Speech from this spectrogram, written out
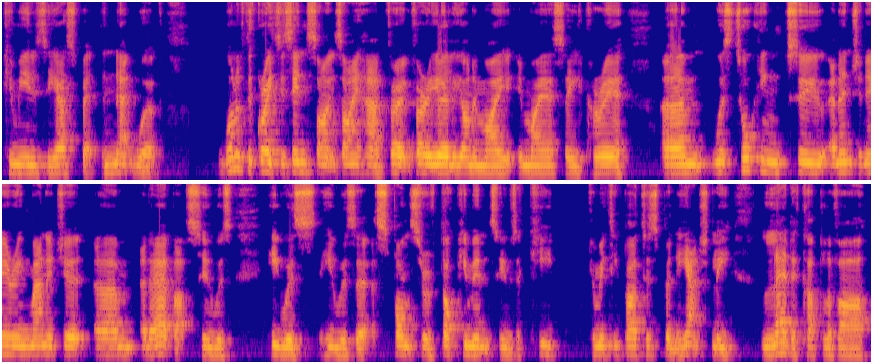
community aspect, the network. One of the greatest insights I had very very early on in my in my SAE career um, was talking to an engineering manager um, at Airbus who was he was he was a sponsor of documents. He was a key committee participant. He actually led a couple of our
